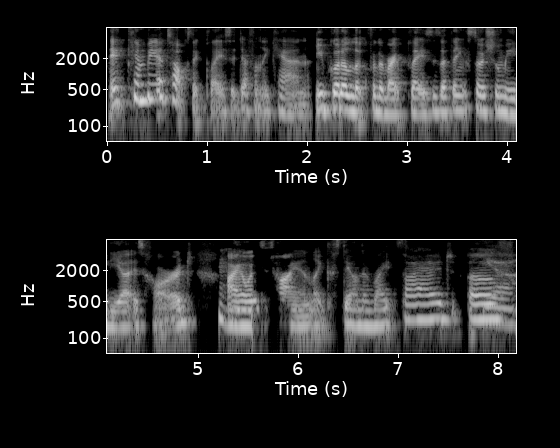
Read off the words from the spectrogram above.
it can be a toxic place. It definitely can. You've got to look for the right places. I think social media is hard. Mm-hmm. I always try and like stay on the right side of yeah.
